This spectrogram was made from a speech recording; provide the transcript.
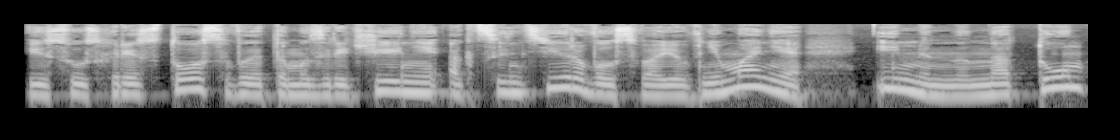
Иисус Христос в этом изречении акцентировал свое внимание именно на том,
